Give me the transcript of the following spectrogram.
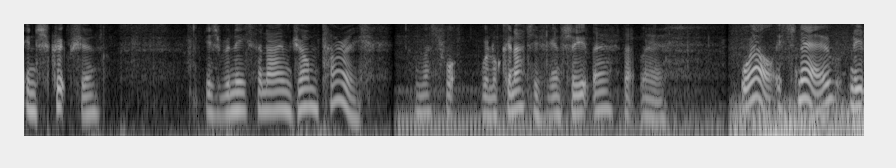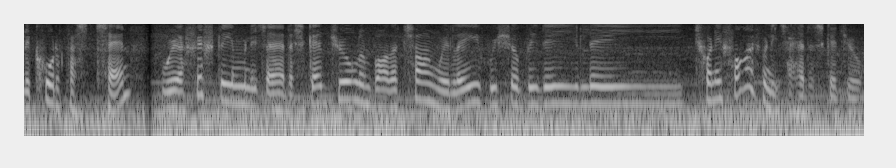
inscription is beneath the name John Parry? And that's what we're looking at, if you can see it there, that there. Well, it's now nearly quarter past ten. We're 15 minutes ahead of schedule, and by the time we leave, we shall be nearly 25 minutes ahead of schedule.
